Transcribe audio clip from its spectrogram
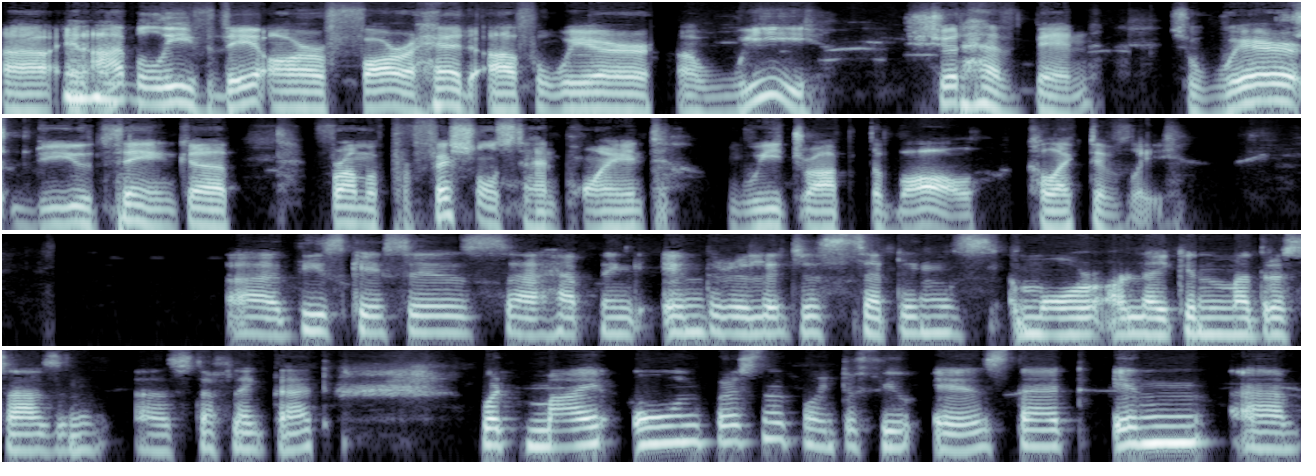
uh, and mm-hmm. i believe they are far ahead of where uh, we should have been. So where do you think uh, from a professional standpoint we dropped the ball collectively uh, these cases uh, happening in the religious settings more or like in madrasas and uh, stuff like that. What my own personal point of view is that in um,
